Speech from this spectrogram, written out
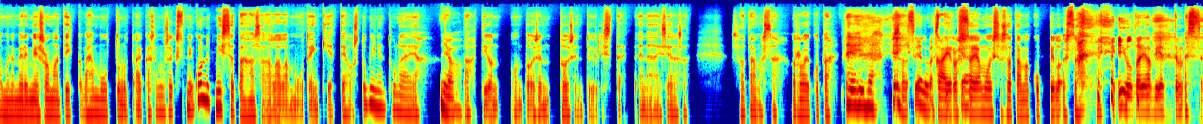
tuommoinen merimiesromantiikka vähän muuttunut aika semmoiseksi, niin kuin nyt missä tahansa alalla muutenkin, että tehostuminen tulee ja Joo. tahti on, on toisen, toisen tyylistä, että enää ei siellä satamassa roikuta ei nä, ei. Kairossa ja muissa satamakuppiloissa iltoja viettämässä.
